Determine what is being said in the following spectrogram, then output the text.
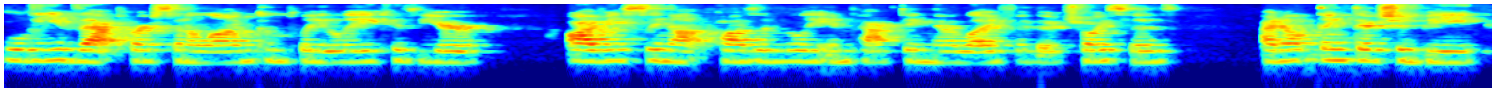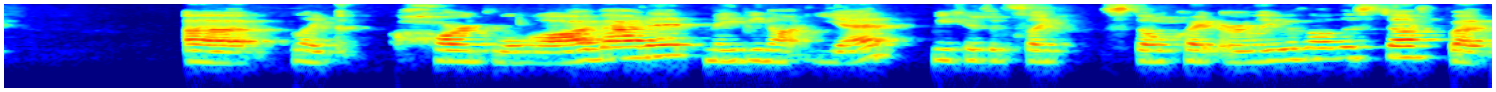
leave that person alone completely because you're obviously not positively impacting their life or their choices. I don't think there should be uh like hard law about it. Maybe not yet because it's like still quite early with all this stuff, but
